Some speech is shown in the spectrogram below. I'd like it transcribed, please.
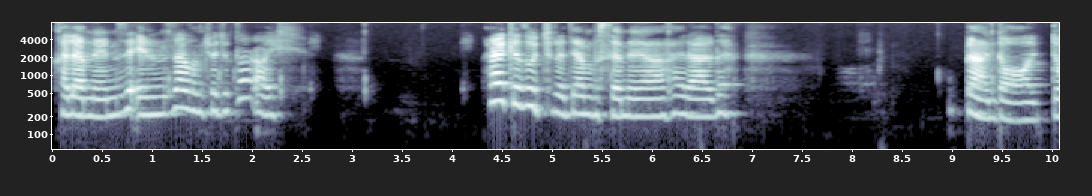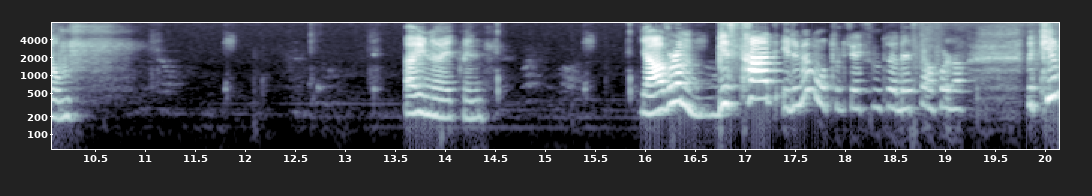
Kalemlerinizi elinize alın çocuklar. Ay. Herkesi uçuracağım bu sene ya herhalde. Ben de aldım. Ayın öğretmenim. Yavrum bir saat elime mi oturacaksın? Tövbe estağfurullah. Bakayım.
